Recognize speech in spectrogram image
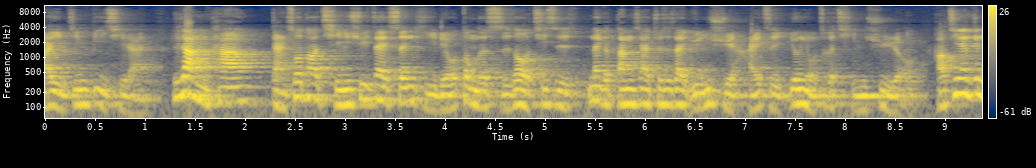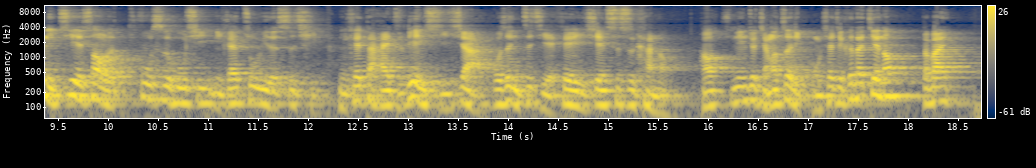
把眼睛闭起来，让他感受到情绪在身体流动的时候，其实那个当下就是在允许孩子拥有这个情绪哦。好，今天跟你介绍了腹式呼吸，你该注意的事情，你可以带孩子练习一下，或者你自己也可以先试试看哦。好，今天就讲到这里，我们下节课再见哦，拜拜。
